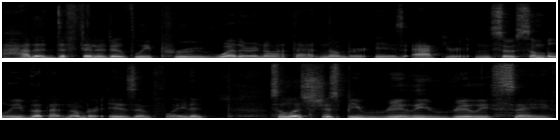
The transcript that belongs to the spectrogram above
how to definitively prove whether or not that number is accurate. And so some believe that that number is inflated. So let's just be really, really safe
